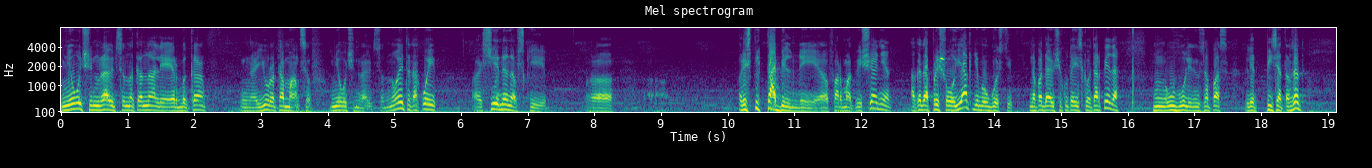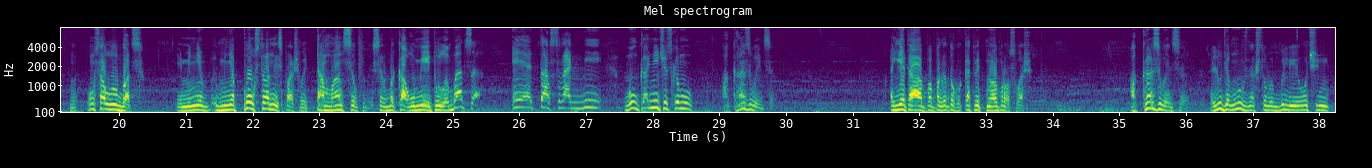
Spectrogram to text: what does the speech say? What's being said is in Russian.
Мне очень нравится на канале РБК э, Юра Таманцев. Мне очень нравится. Но это такой э, CNN-овский э, респектабельный э, формат вещания. А когда пришел я к нему в гости, нападающий кутаистского торпеда, уволенный в запас лет 50 назад, он стал улыбаться. И мне, меня полстраны спрашивает, Таманцев с РБК умеет улыбаться? Это сродни вулканическому. Оказывается, и это по подготовку к ответу на вопрос ваш. Оказывается, людям нужно, чтобы были очень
